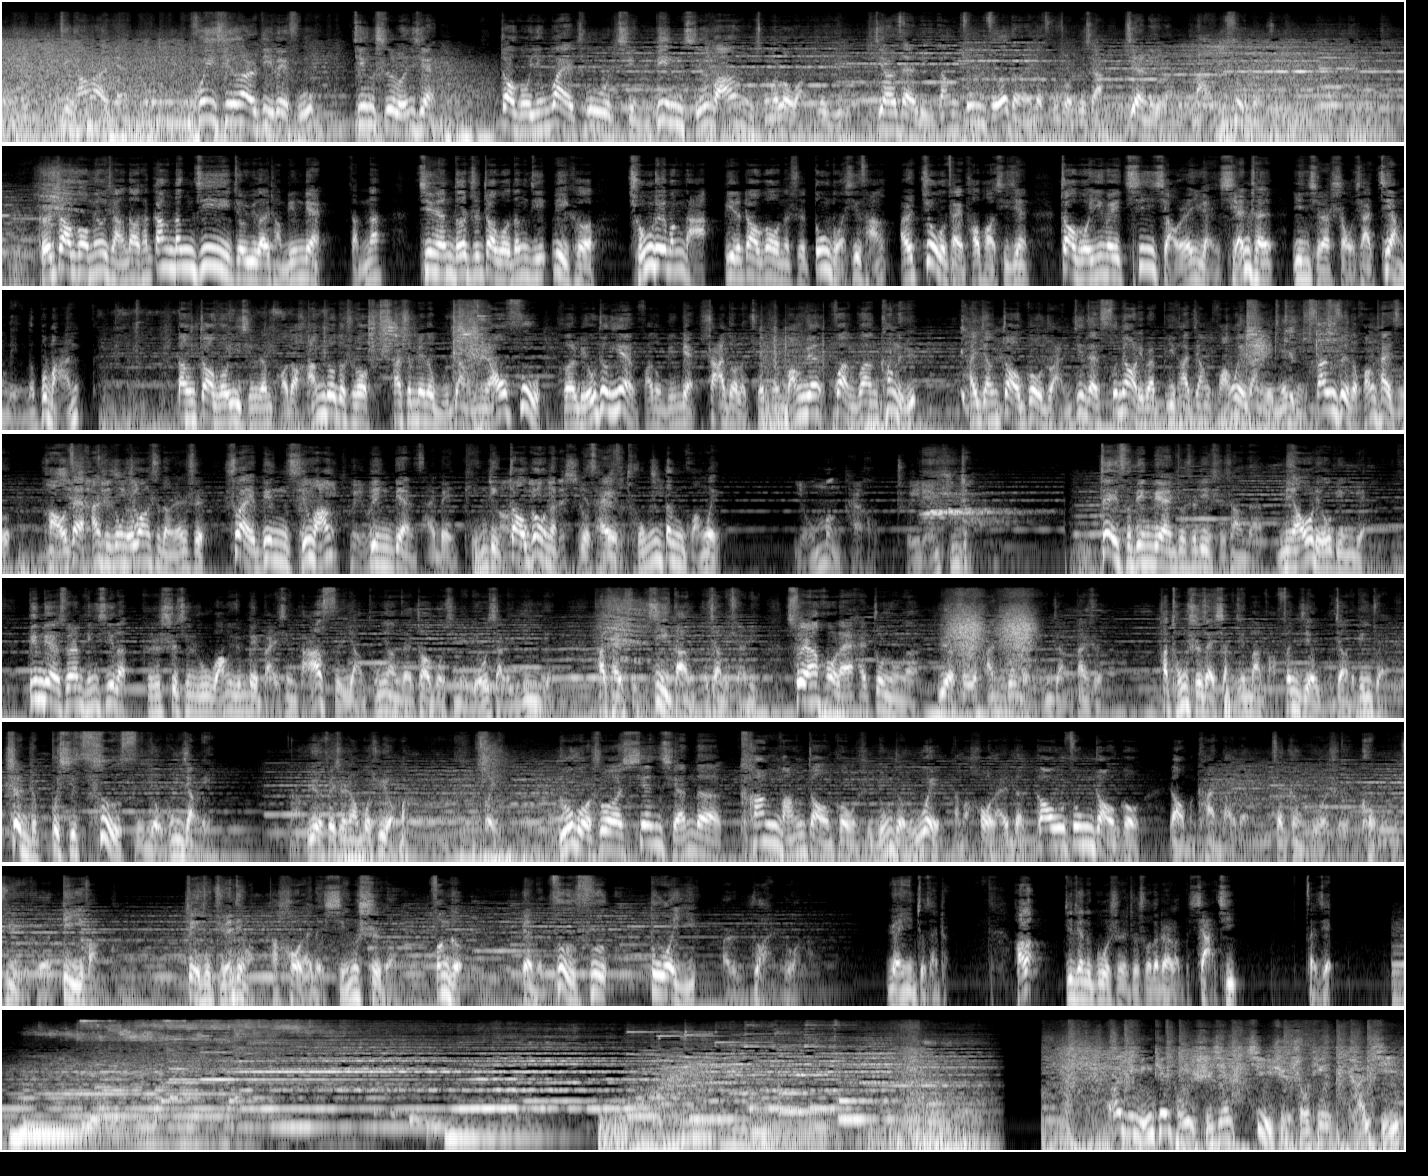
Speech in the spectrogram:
靖康二年，徽钦二帝被俘，京师沦陷，赵构因外出请兵擒王，成了漏网之鱼，继而，在李纲、宗泽等人的辅佐之下，建立了南宋政权。可是赵构没有想到，他刚登基就遇到一场兵变，怎么呢？金人得知赵构登基，立刻。穷追猛打，逼着赵构呢是东躲西藏。而就在逃跑期间，赵构因为亲小人远贤臣，引起了手下将领的不满。当赵构一行人跑到杭州的时候，他身边的武将苗阜和刘正彦发动兵变，杀掉了权臣王渊、宦官康履，还将赵构软禁在寺庙里边，逼他将皇位让给年仅三岁的皇太子。好在韩世忠、刘光世等人是率兵擒王，兵变才被平定，赵构呢也才重登皇位。由孟太后垂帘听政。这次兵变就是历史上的苗刘兵变。兵变虽然平息了，可是事情如王云被百姓打死一样，同样在赵构心里留下了阴影。他开始忌惮武将的权力，虽然后来还重用了岳飞、韩世忠等名将，但是他同时在想尽办法分解武将的兵权，甚至不惜赐死有功将领。啊，岳飞身上莫须有吗？所以。如果说先前的康王赵构是勇者无畏，那么后来的高宗赵构让我们看到的则更多是恐惧和提防，这也就决定了他后来的行事的风格变得自私、多疑而软弱了。原因就在这儿。好了，今天的故事就说到这儿了，下期再见。欢迎明天同一时间继续收听《传奇》。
